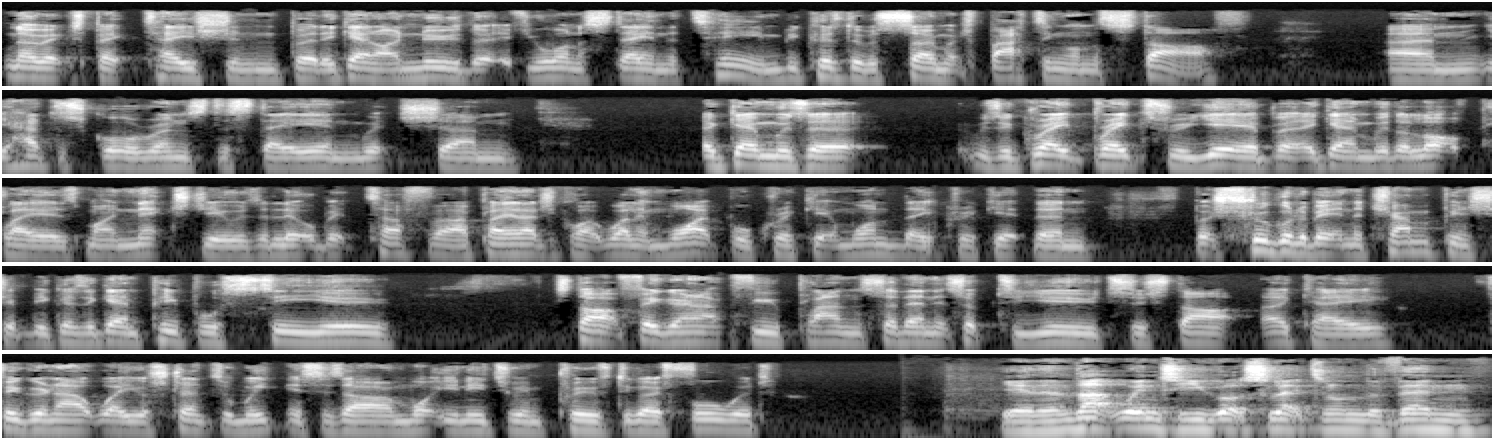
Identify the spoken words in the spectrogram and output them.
No expectation, but again, I knew that if you want to stay in the team, because there was so much batting on the staff, um, you had to score runs to stay in, which um, again was a it was a great breakthrough year, but again with a lot of players, my next year was a little bit tougher. I played actually quite well in white ball cricket and one day cricket, then but struggled a bit in the championship because again people see you start figuring out a few plans, so then it's up to you to start okay figuring out where your strengths and weaknesses are and what you need to improve to go forward. Yeah, then that winter you got selected on the then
